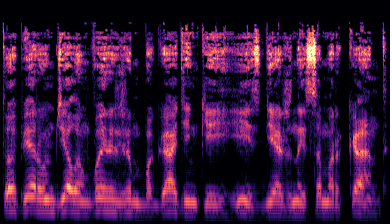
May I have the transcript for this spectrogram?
то первым делом вырежем богатенький и изнеженный Самарканд.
